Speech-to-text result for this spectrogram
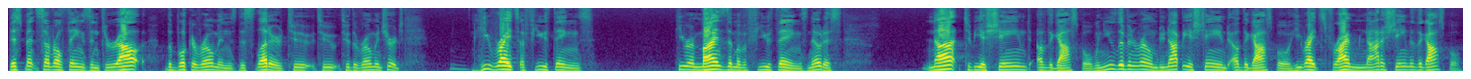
this meant several things. And throughout the book of Romans, this letter to, to, to the Roman church, he writes a few things. He reminds them of a few things. Notice, not to be ashamed of the gospel. When you live in Rome, do not be ashamed of the gospel. He writes, For I am not ashamed of the gospel,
